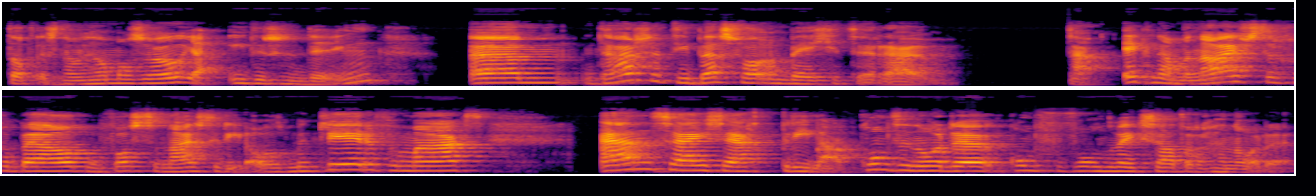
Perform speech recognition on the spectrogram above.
Dat is nou helemaal zo. Ja, ieder zijn ding. Um, daar zit hij best wel een beetje te ruim. Nou, ik naar mijn naaister gebeld, mijn vaste naaister die altijd mijn kleren vermaakt. En zij zegt, prima, komt in orde, komt voor volgende week zaterdag in orde.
